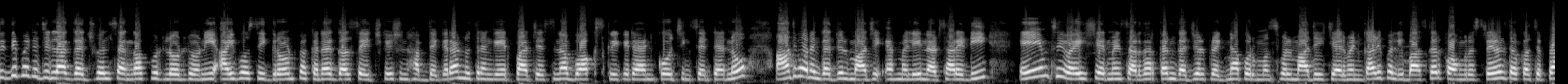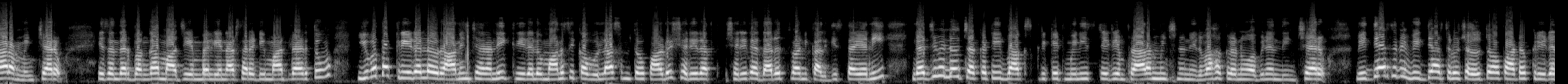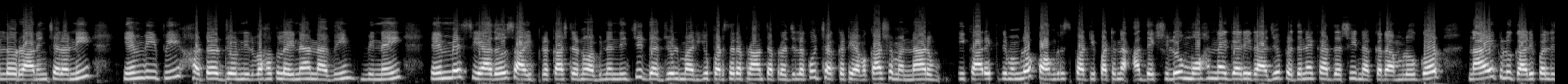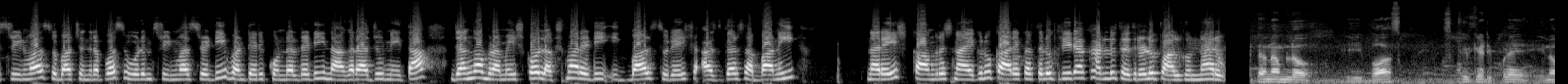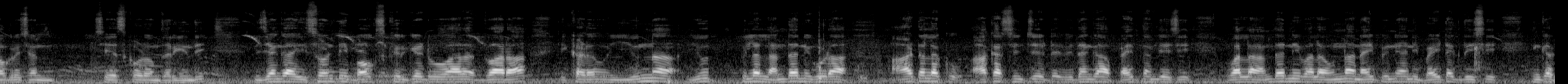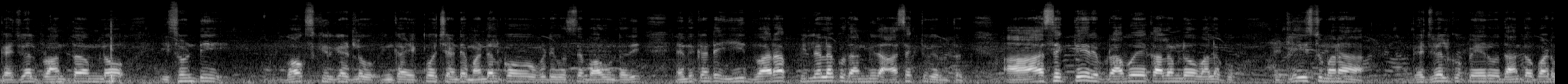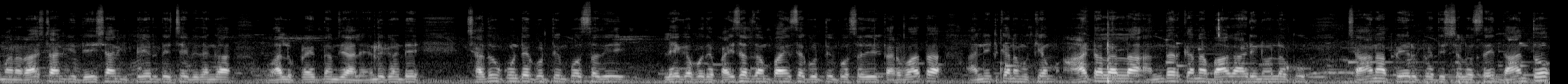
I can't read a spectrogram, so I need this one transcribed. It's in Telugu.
సిద్దిపేట జిల్లా గజ్వెల్ సంగాపూర్లోని ఐఓసీ గ్రౌండ్ పక్కన గర్ల్స్ ఎడ్యుకేషన్ హబ్ దగ్గర నూతనంగా ఏర్పాటు చేసిన బాక్స్ క్రికెట్ అండ్ కోచింగ్ సెంటర్ను ఆదివారం గజ్వెల్ మాజీ MLA Narsareddy AMC vice chairman Sardar Khan Gajwel Prajnapur municipal మాజీ చైర్మన్ గాడిపల్లి భాస్కర్ కాంగ్రెస్ శ్రేణులతో కలిసి ప్రారంభించారు. ఈ సందర్భంగా మాజీ ఎమ్మెల్యే నర్సారెడ్డి మాట్లాడుతూ యువత క్రీడల్లో రాణించాలని క్రీడలు మానసిక ఉల్లాసంతో పాటు శరీర శరీర దారుత్వాన్ని కలిగిస్తాయని గజ్వెల్లో చక్కటి బాక్స్ క్రికెట్ మినీ స్టేడియం ప్రారంభించిన నిర్వాహకులను అభినందించారు. విద్యార్థిని విద్యార్థులు చదువుతో పాటు క్రీడల్లో రాణించాలని ఎంవీపీ హటర్ జోన్ నిర్వాహకులైన నవీన్ వినయ్ ఎంఎస్ యాదవ్ సాయి ప్రకాష్లను అభినందించి గజ్వల్ మరియు పరిసర ప్రాంత ప్రజలకు చక్కటి అవకాశం అన్నారు. ఈ కార్యక్రమంలో కాంగ్రెస్ పార్టీ పట్టణ అధ్యక్షులు మోహన్ నగారి రాజు ప్రధాన కార్యదర్శి నక్క రాములు గౌడ్ నాయకులు గాడిపల్లి శ్రీనివాస్ సుభాష్ చంద్రబోస్ ఊడెం శ్రీనివాస్ రెడ్డి వంటేరి కొండల్ రెడ్డి నాగరాజు నేత జంగం రమేష్ కో లక్ష్మారెడ్డి ఇక్బాల్ సురేష్ అస్గర్ సబ్బానీ నరేష్ కాంగ్రెస్ నాయకులు కార్యకర్తలు క్రీడాకారులు తదితరులు పాల్గొన్నారు. పట్టణంలో ఈ బాస్ క్రికెట్ ఇప్పుడే ఇనాగ్రేషన్ చేసుకోవడం జరిగింది. నిజంగా ఇటువంటి బాక్స్ క్రికెట్ ద్వారా ఇక్కడ ఈ ఉన్న యూత్ పిల్లలందరినీ కూడా ఆటలకు ఆకర్షించే విధంగా ప్రయత్నం చేసి వాళ్ళ అందరినీ వాళ్ళ ఉన్న నైపుణ్యాన్ని బయటకు తీసి ఇంకా గజ్వల్ ప్రాంతంలో ఇటువంటి బాక్స్ క్రికెట్లు ఇంకా ఎక్కువ వచ్చాయి. అంటే మండల్కో ఒకటి వస్తే బాగుంటుంది. ఎందుకంటే ఈ ద్వారా పిల్లలకు దాని మీద ఆసక్తి పెరుగుతుంది. ఆ ఆసక్తే రేపు రాబోయే కాలంలో వాళ్ళకు అట్లీస్ట్ మన గజ్వెల్కు పేరు దాంతోపాటు మన రాష్ట్రానికి దేశానికి పేరు తెచ్చే విధంగా వాళ్ళు ప్రయత్నం చేయాలి. ఎందుకంటే చదువుకుంటే గుర్తింపు వస్తుంది లేకపోతే పైసలు సంపాదిస్తే గుర్తింపు వస్తుంది. తర్వాత అన్నిటికన్నా ముఖ్యం ఆటలల్లో అందరికన్నా బాగా ఆడిన వాళ్ళకు చాలా పేరు ప్రతిష్టలు వస్తాయి. దాంతో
